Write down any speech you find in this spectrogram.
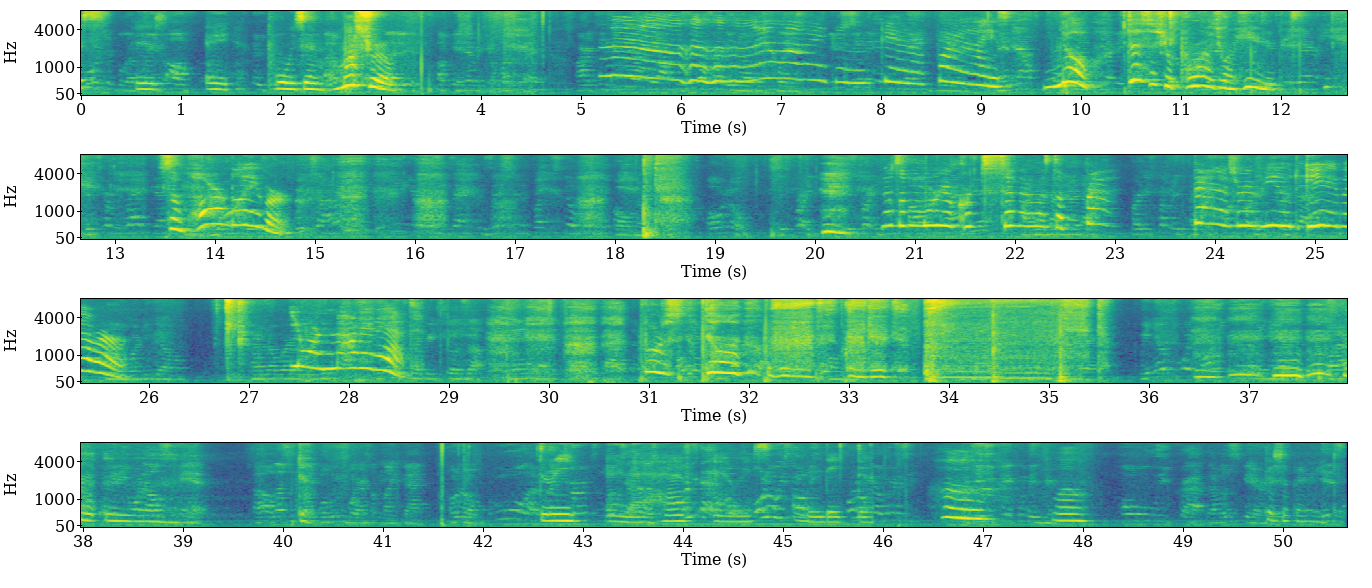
this is a poison mushroom. No, this is your prize right here. Some hard labor. That's a Mario Kart 7 was the reviewed game ever. You are not in it. First time. Three and a half hours later. Oh, well, guess I better eat.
